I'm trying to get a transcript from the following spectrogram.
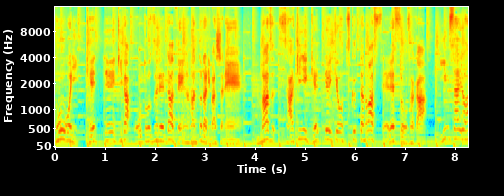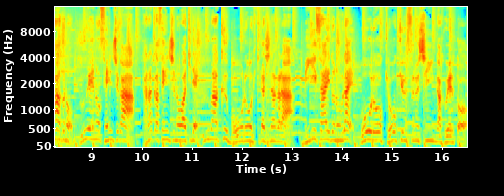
交互に決定機が訪れた前半となりましたね。まず先に決定機を作ったのはセレッソ大阪。インサイドハーフのブエノ選手が田中選手の脇でうまくボールを引き出しながら右サイドの裏へボールを供給するシーンが増えると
